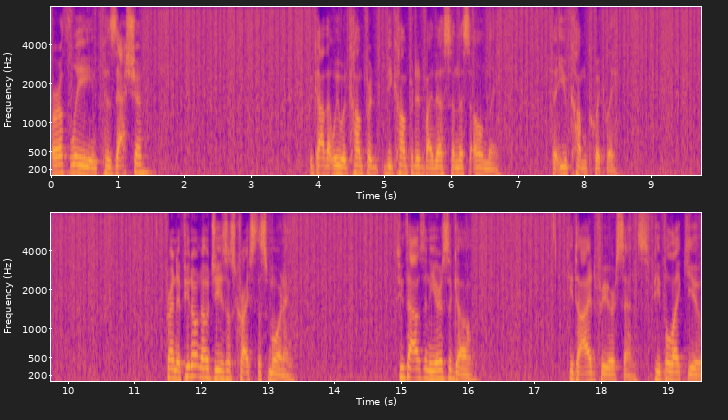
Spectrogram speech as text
earthly possession. But God, that we would comfort, be comforted by this and this only, that you come quickly. Friend, if you don't know Jesus Christ this morning, 2,000 years ago, he died for your sins. People like you,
